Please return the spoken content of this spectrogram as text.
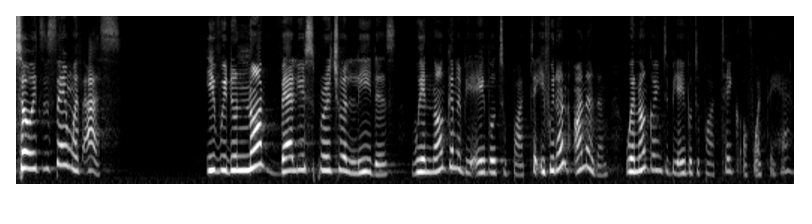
So, it's the same with us if we do not value spiritual leaders, we're not going to be able to partake. If we don't honor them, we're not going to be able to partake of what they have.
